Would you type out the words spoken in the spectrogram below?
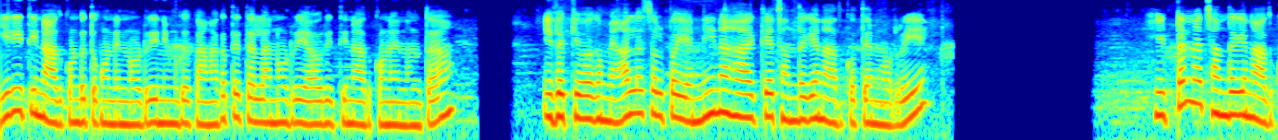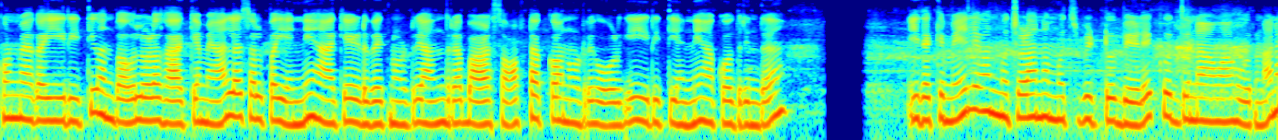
ಈ ರೀತಿ ನಾದ್ಕೊಂಡು ತೊಗೊಂಡೆ ನೋಡ್ರಿ. ನಿಮ್ಗೆ ಕಾಣಕತ್ತೈತಲ್ಲ ನೋಡ್ರಿ ಯಾವ ರೀತಿ ನಾದ್ಕೊಂಡೇನಂತ ಇದಕ್ಕೆ ಇವಾಗ ಮ್ಯಾಲೆ ಸ್ವಲ್ಪ ಎಣ್ಣೆನ ಹಾಕಿ ಚಂದಗೆ ನಾದ್ಕೋತೇನೆ ನೋಡ್ರಿ. ಹಿಟ್ಟನ್ನು ಚಂದಗೆ ನಾದ್ಕೊಂಡ್ಮ್ಯಾಗ ಈ ರೀತಿ ಒಂದು ಬೌಲ್ ಒಳಗೆ ಹಾಕಿ ಮ್ಯಾಲೆ ಸ್ವಲ್ಪ ಎಣ್ಣೆ ಹಾಕಿ ಇಡ್ಬೇಕು ನೋಡ್ರಿ. ಅಂದ್ರೆ ಭಾಳ ಸಾಫ್ಟ್ ಹಾಕಾವ ನೋಡ್ರಿ ಹೋಳ್ಗೆ ಈ ರೀತಿ ಎಣ್ಣೆ ಹಾಕೋದ್ರಿಂದ. ಇದಕ್ಕೆ ಮೇಲೆ ಒಂದು ಮುಚ್ಚಳನ ಮುಚ್ಚಿಬಿಟ್ಟು ಬೇಳೆ ಕುದ್ದು ನಾವು ಹೂರ್ಣನ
